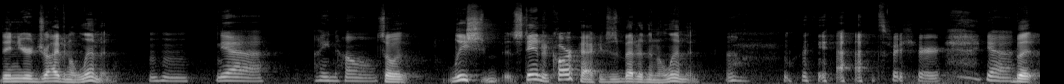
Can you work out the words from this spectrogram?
then you're driving a lemon. Yeah, I know. so at least standard car package is better than a lemon yeah, that's for sure. Yeah. but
